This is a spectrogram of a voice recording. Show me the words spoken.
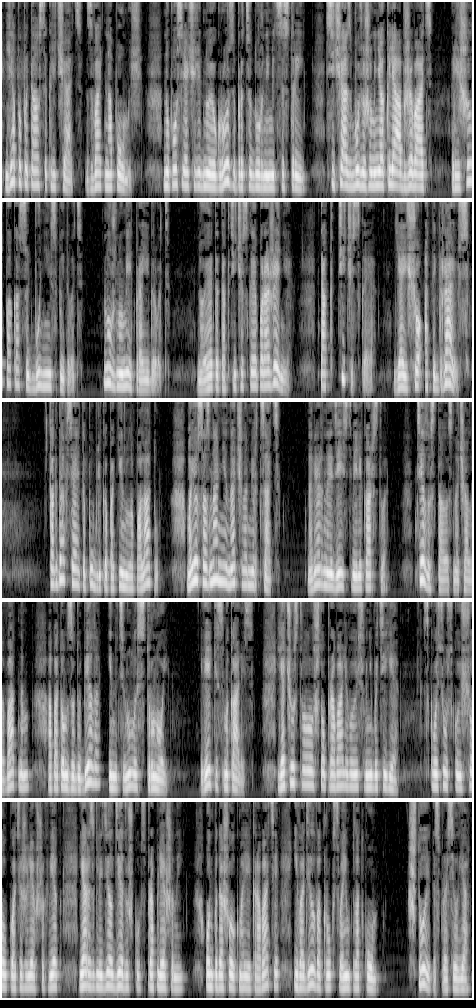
Я попытался кричать, звать на помощь, но после очередной угрозы процедурной медсестры «Сейчас будешь у меня кляп жевать!» решил пока судьбу не испытывать. Нужно уметь проигрывать. Но это тактическое поражение. Тактическое. Я еще отыграюсь. Когда вся эта публика покинула палату, мое сознание начало мерцать. Наверное, действие лекарства. Тело стало сначала ватным, а потом задубело и натянулось струной. Веки смыкались. Я чувствовал, что проваливаюсь в небытие. Сквозь узкую щелку отяжелевших век я разглядел дедушку с проплешиной. Он подошел к моей кровати и водил вокруг своим платком. «Что это?» — спросил я.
